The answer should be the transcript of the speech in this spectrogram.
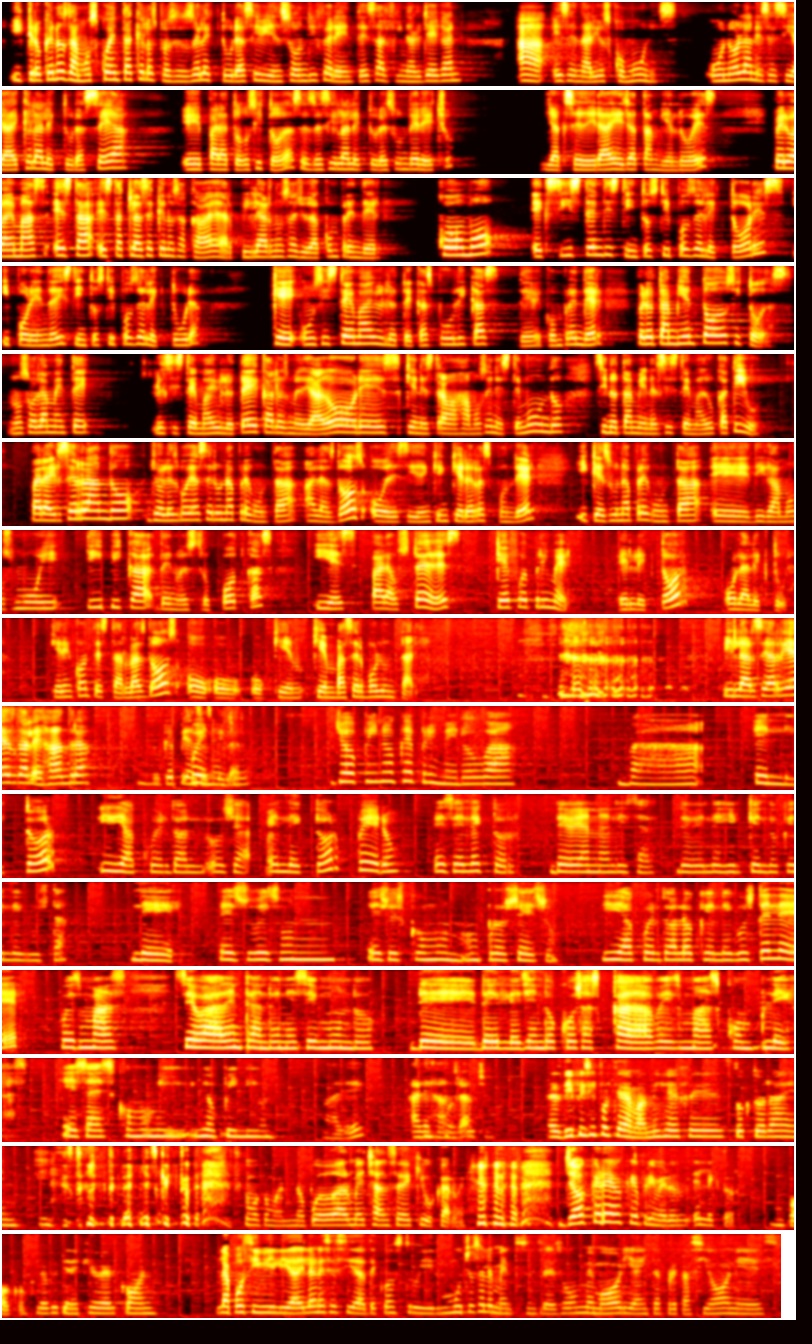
Y creo que nos damos cuenta que los procesos de lectura, si bien son diferentes, al final llegan a escenarios comunes. Uno, la necesidad de que la lectura sea eh, para todos y todas, es decir, la lectura es un derecho y acceder a ella también lo es. Pero además, esta, esta clase que nos acaba de dar Pilar nos ayuda a comprender cómo existen distintos tipos de lectores y por ende distintos tipos de lectura que un sistema de bibliotecas públicas debe comprender, pero también todos y todas, no solamente el sistema de bibliotecas, los mediadores, quienes trabajamos en este mundo, sino también el sistema educativo. Para ir cerrando, yo les voy a hacer una pregunta a las dos o deciden quién quiere responder y que es una pregunta, eh, digamos, muy típica de nuestro podcast y es para ustedes, ¿qué fue primero? ¿El lector o la lectura? ¿Quieren contestar las dos o, quién, quién va a ser voluntaria? Pilar se arriesga, Alejandra. ¿Tú qué piensas, Pilar? Yo, opino que primero va, va el lector y de acuerdo al, o sea, el lector, pero ese lector debe analizar, debe elegir qué es lo que le gusta leer. Eso es un eso es como un, proceso y de acuerdo a lo que le guste leer, pues más se va adentrando en ese mundo de, de ir leyendo cosas cada vez más complejas. Esa es como mi, mi opinión. Vale, Alejandra. Es difícil porque además mi jefe es doctora en, en lectura y escritura. Es como, como no puedo darme chance de equivocarme. Yo creo que primero el lector un poco. Creo que tiene que ver con la posibilidad y la necesidad de construir muchos elementos, entre eso memoria, interpretaciones,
